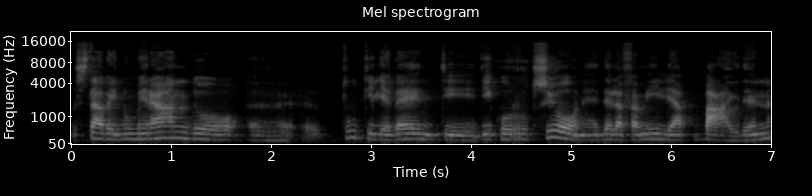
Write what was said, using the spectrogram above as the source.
stava enumerando eh, tutti gli eventi di corruzione della famiglia Biden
